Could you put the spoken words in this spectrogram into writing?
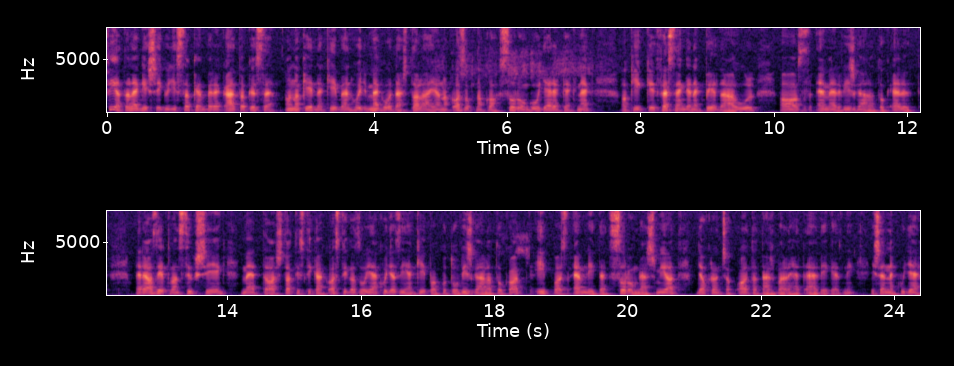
Fiatal egészségügyi szakemberek álltak össze annak érdekében, hogy megoldást találjanak azoknak a szorongó gyerekeknek, akik feszengenek például az MR vizsgálatok előtt. Erre azért van szükség, mert a statisztikák azt igazolják, hogy az ilyen képalkotó vizsgálatokat épp az említett szorongás miatt gyakran csak altatásban lehet elvégezni, és ennek ugye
